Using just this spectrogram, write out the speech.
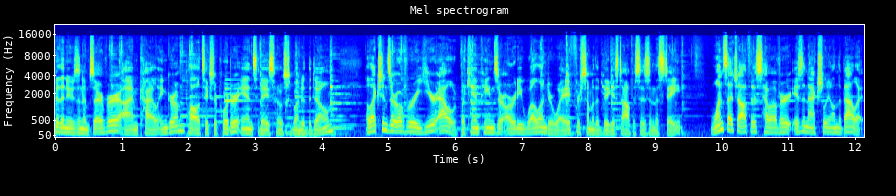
For the News and Observer, I'm Kyle Ingram, politics reporter and today's host of Under the Dome. Elections are over a year out, but campaigns are already well underway for some of the biggest offices in the state. One such office, however, isn't actually on the ballot.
